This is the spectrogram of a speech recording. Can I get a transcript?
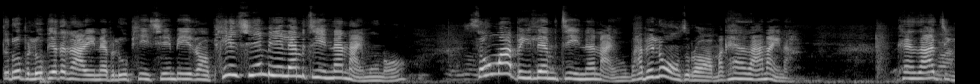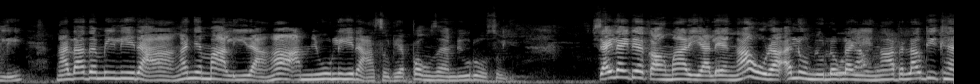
သူတို့ဘလို့ပြဿနာတွေနဲ့ဘလို့ဖြည့်ချင်းပြီးတော့ဖြည့်ချင်းပြီးလည်းမကြေနဲ့နိုင်ဘူးနော်ဆုံးမပေးလည်းမကြည်နဲ့နိုင်ဘူးဘာဖြစ်လို့အောင်ဆိုတော့မခံစားနိုင်တာခံစားကြည့်လေငါသားသမီးလေးတာငါညမလေးတာငါအမျိုးလေးတာဆိုတဲ့ပုံစံမျိုးတို့ဆိုရင် ရိုက်လိုက်တဲ့ကောင်မတွေကလည်းငါ့ဟိုတာအဲ့လိုမျိုးလုပ်လိုက်ရင်ငါဘယ်လောက်ထိခံ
